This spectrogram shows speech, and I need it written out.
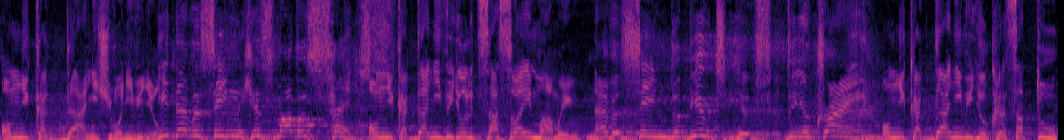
Он никогда ничего не видел. He'd never seen his mother's face. Он никогда не видел лица своей мамы. Never seen the beauty of the Ukraine. Он никогда не видел красоту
